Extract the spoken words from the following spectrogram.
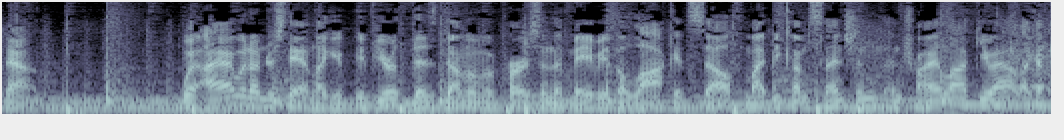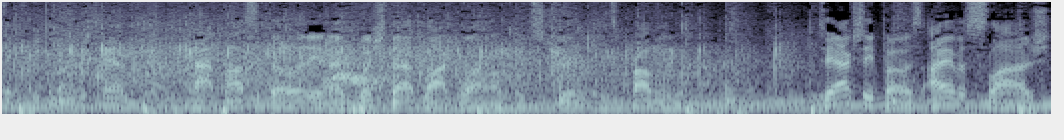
Now, I would understand, like, if, you're this dumb of a person that maybe the lock itself might become sentient and try and lock you out, like, I think we can understand that possibility, and I wish that lock well if it's true, it's probably not. So he actually posts, I have a Schlage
